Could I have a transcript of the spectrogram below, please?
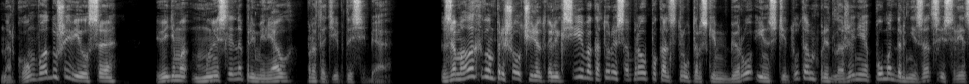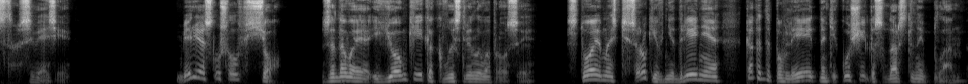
Нарком воодушевился, видимо, мысленно примерял прототип на себя. За Малаховым пришел черед Алексеева, который собрал по конструкторским бюро и институтам предложения по модернизации средств связи. Берия слушал все, задавая емкие, как выстрелы, вопросы. Стоимость, сроки внедрения, как это повлияет на текущий государственный план.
